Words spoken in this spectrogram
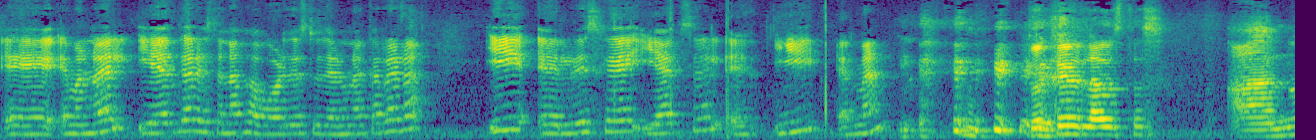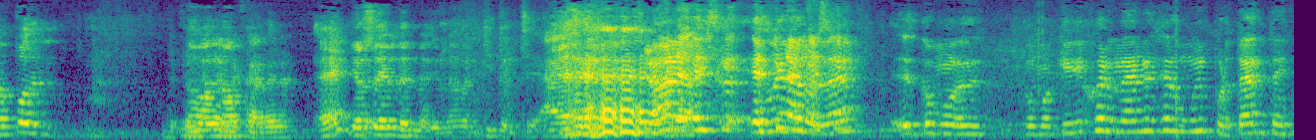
Eh, Emanuel y Edgar están a favor de estudiar una carrera. Y eh, Luis G. y Axel eh, y Hernán. ¿Tú en qué lado estás? Ah, no puedo... Depende No, de no, la carrera. ¿Eh? Yo soy el del medio, a ver, quítense. No, es que, es que la verdad, es como, como aquí dijo Hernán, es algo muy importante.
